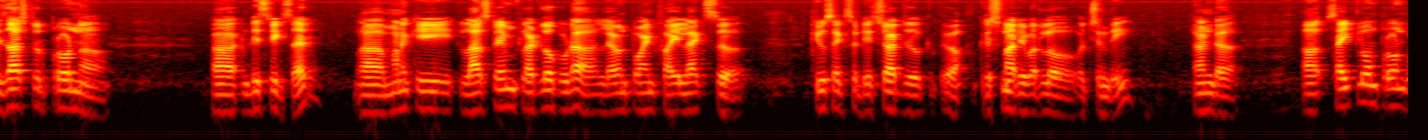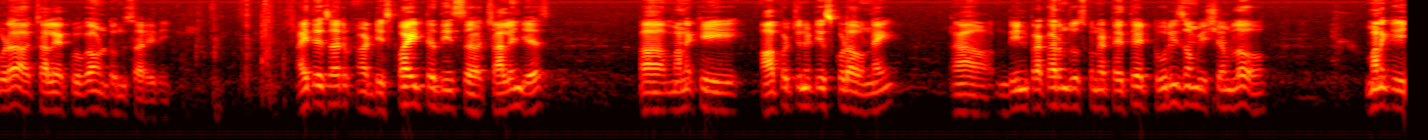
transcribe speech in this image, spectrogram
disaster prone district sir మనకి లాస్ట్ టైం ఫ్లడ్లో కూడా eleven point five lakhs cusecs discharge Krishna రివర్లో వచ్చింది. అండ్ సైక్లోన్ ప్రోన్ కూడా చాలా ఎక్కువగా ఉంటుంది సార్ ఇది. అయితే సార్ డిస్పైట్ దీస్ ఛాలెంజెస్ మనకి ఆపర్చునిటీస్ కూడా ఉన్నాయి. దీని ప్రకారం చూసుకున్నట్టయితే టూరిజం విషయంలో మనకి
